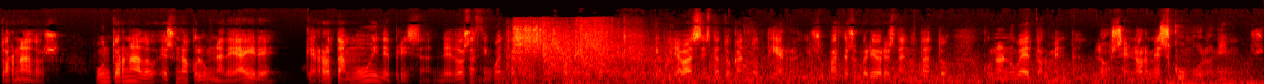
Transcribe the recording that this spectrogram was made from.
Tornados. Un tornado es una columna de aire que rota muy deprisa, de 2 a 50 revoluciones por minuto, y cuya base está tocando tierra, y su parte superior está en contacto con una nube de tormenta, los enormes cumulonimbos.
